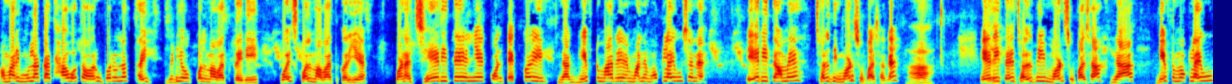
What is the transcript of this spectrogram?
અમારી મુલાકાત હાવ તો હરુભરું નથી થઈ. વીડિયો કોલમાં વાત કરી વોઇસ કોલમાં વાત કરીએ. પણ જે રીતે એને કોન્ટેક કરી ને ગિફ્ટ મારે મને મોકલાવ્યું છે ને એ રીતે અમે જલ્દી મળશું પાછા કે? હા. એ રીતે જલ્દી મળશું પાછા ને આ ગિફ્ટ મોકલાવ્યું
